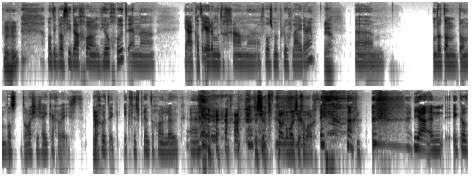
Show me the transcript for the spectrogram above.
Mhm. Want ik was die dag gewoon heel goed. En eh, ja, ik had eerder moeten gaan eh, volgens mijn ploegleider. Ja. Ehm, omdat dan, dan, was, dan was je zeker geweest. Maar Ja. goed, ik, ik vind sprinten gewoon leuk. Eh, dus ja, daarom had je gewacht. ja, en ik had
